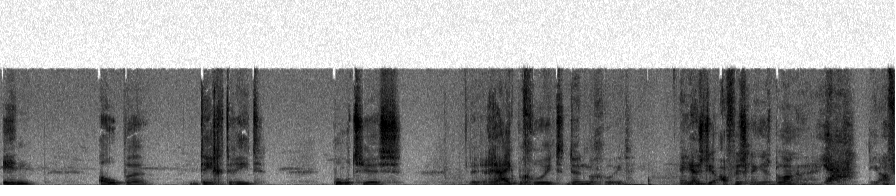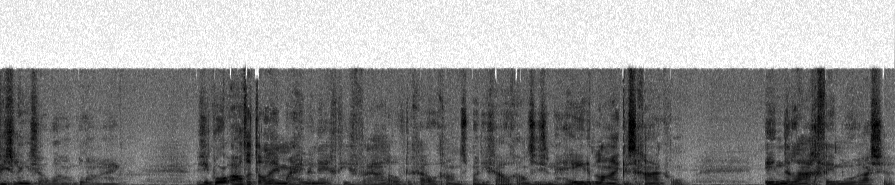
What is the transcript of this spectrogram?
In open, dicht riet, poeltjes, rijk begroeid, dun begroeid. En juist die afwisseling is belangrijk. Ja, die afwisseling is zo wel belangrijk. Dus ik hoor altijd alleen maar hele negatieve verhalen over de gouden gans. Maar die gouden gans is een hele belangrijke schakel in de laagveemoerassen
